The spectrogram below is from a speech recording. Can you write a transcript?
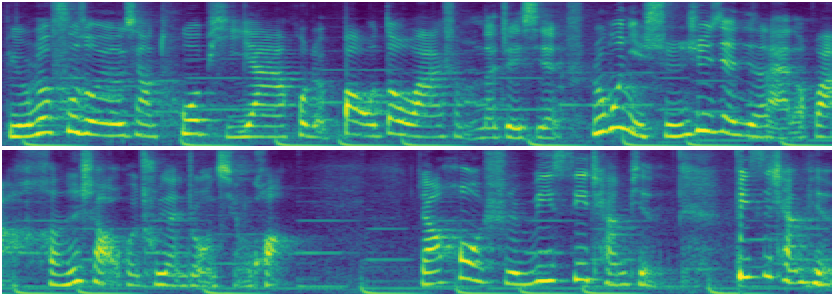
比如说副作用像脱皮呀或者爆痘啊什么的这些，如果你循序渐进来的话，很少会出现这种情况。然后是 VC 产品，VC 产品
